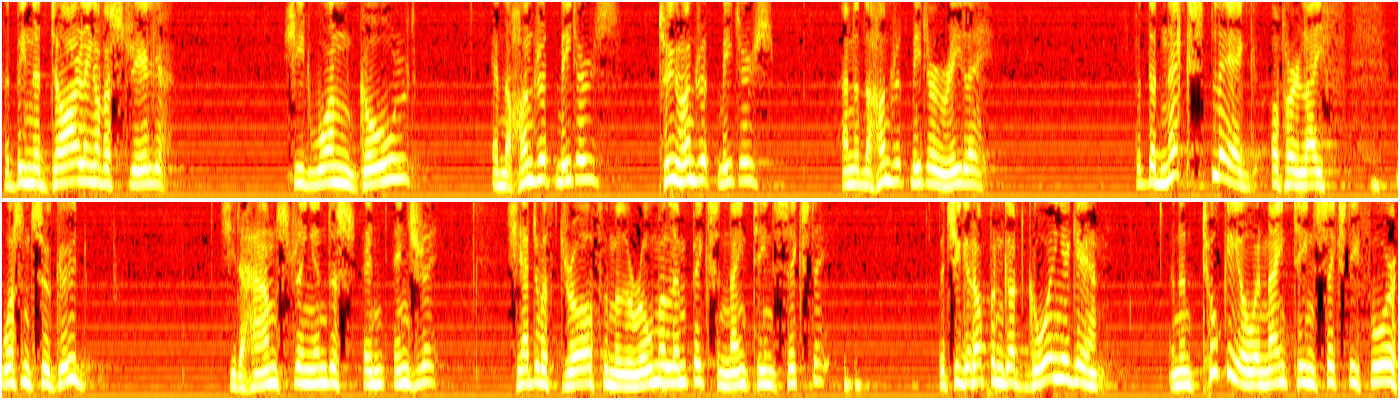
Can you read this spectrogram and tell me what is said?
had been the darling of Australia. She'd won gold in the 100 metres, 200 metres, and in the 100 metre relay. But the next leg of her life wasn't so good. She'd a hamstring injury. She had to withdraw from the Rome Olympics in 1960. But she got up and got going again. And in Tokyo in 1964,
